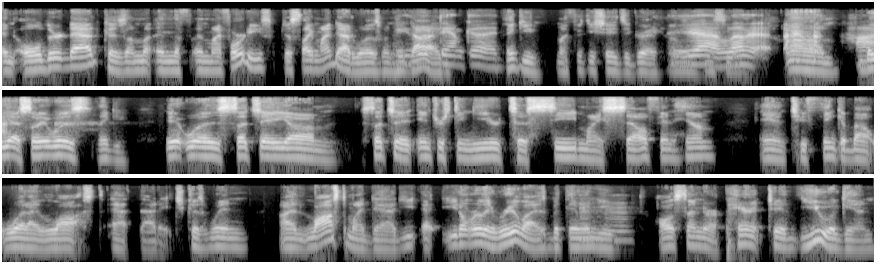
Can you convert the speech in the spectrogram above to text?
an older dad because I'm in the in my 40s, just like my dad was when he you died. damn good. Thank you. My Fifty Shades of Gray. Yeah, I love it. Um, but yeah, so it was. Thank you. It was such a um, such an interesting year to see myself in him, and to think about what I lost at that age. Because when I lost my dad, you uh, you don't really realize, but then when you Mhm. all of a sudden are a parent to you again,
